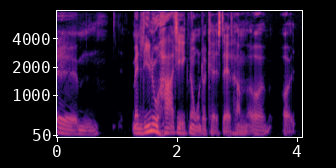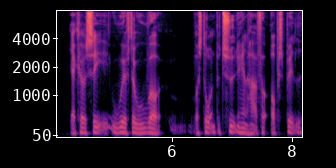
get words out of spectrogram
Øh, men lige nu har de ikke nogen, der kan erstatte ham, og, og jeg kan jo se uge efter uge, hvor, hvor stor en betydning han har for opspillet.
